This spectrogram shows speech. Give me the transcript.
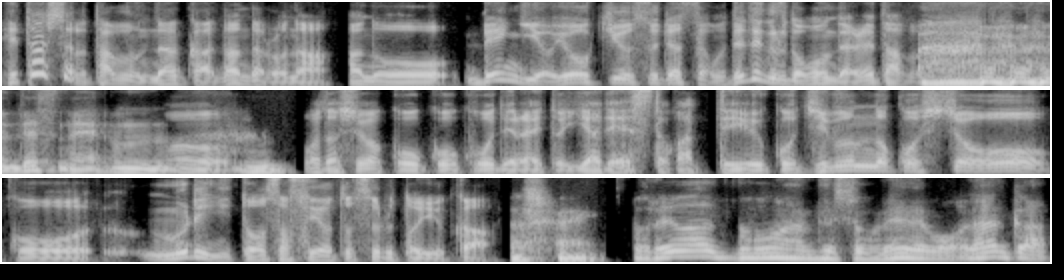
下手したら多分なんか、なんだろうな、あの、便宜を要求するやつとかも出てくると思うんだよね、多分。ですね。うん。うん。うん私はこうこうこうでないと嫌ですとかっていう、こう自分のこう主張を、こう、無理に通させようとするというか。確かに。それはどうなんでしょうね。でも、なんか、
